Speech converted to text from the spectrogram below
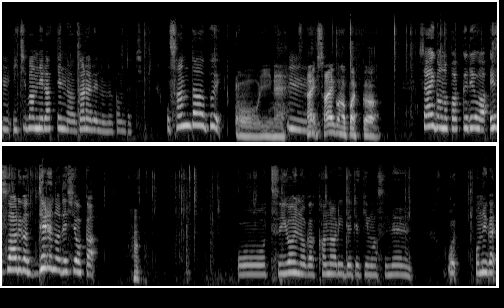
うん、一番狙ってんのはガラルの仲間たち。お、サンダー V。おおいいね。うんはい、最後のパック。最後のパックでは SR が出るのでしょうかおー、強いのがかなり出てきますね。おい、お願い。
